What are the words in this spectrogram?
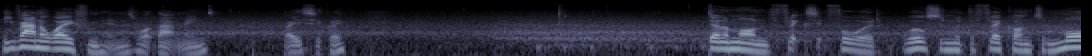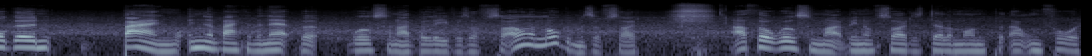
He ran away from him is what that means, basically. Delamond flicks it forward. Wilson with the flick on to Morgan. Bang! In the back of the net, but Wilson, I believe, was offside. Oh, Morgan was offside. I thought Wilson might have been offside as Delamond put that one forward.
